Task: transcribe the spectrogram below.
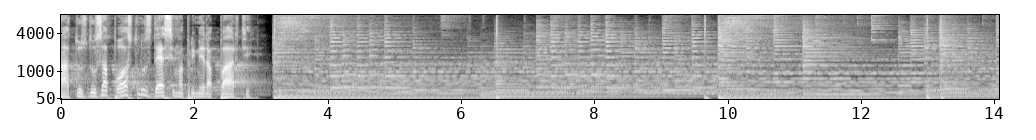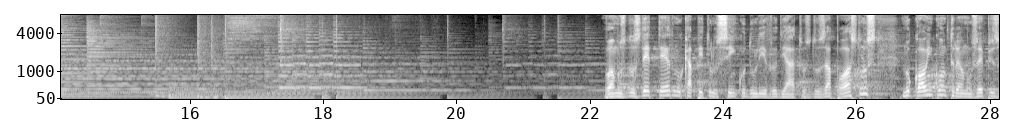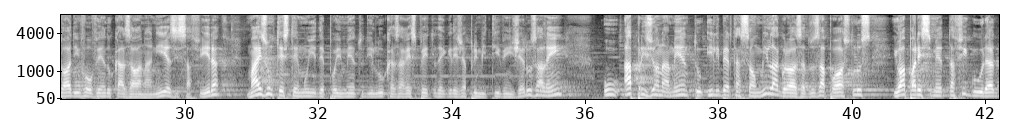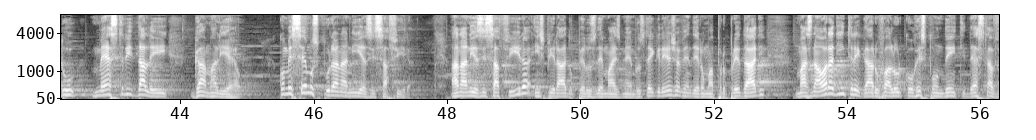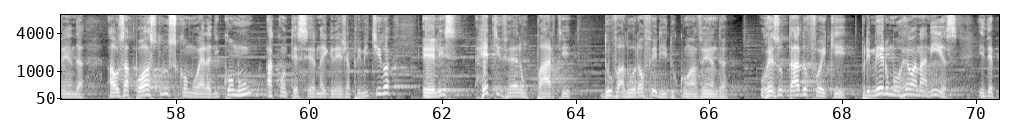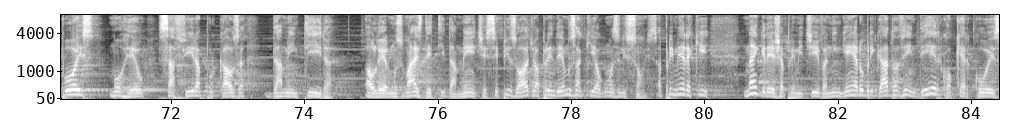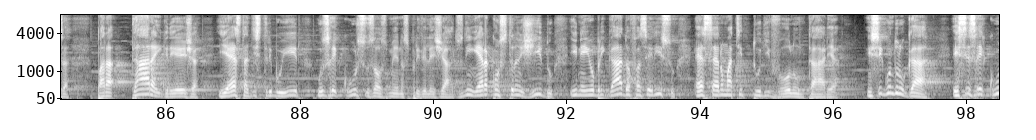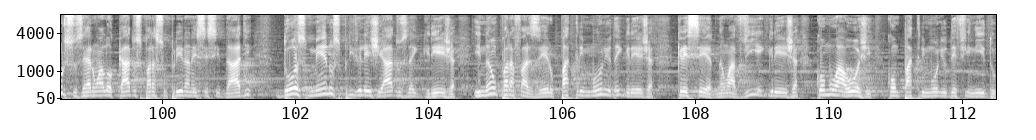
Atos dos Apóstolos, 11 parte. Vamos nos deter no capítulo 5 do livro de Atos dos Apóstolos, no qual encontramos o episódio envolvendo o casal Ananias e Safira, mais um testemunho e depoimento de Lucas a respeito da igreja primitiva em Jerusalém, o aprisionamento e libertação milagrosa dos apóstolos e o aparecimento da figura do mestre da lei, Gamaliel. Comecemos por Ananias e Safira. Ananias e Safira, inspirado pelos demais membros da igreja, venderam uma propriedade, mas na hora de entregar o valor correspondente desta venda aos apóstolos, como era de comum acontecer na igreja primitiva, eles retiveram parte do valor auferido com a venda. O resultado foi que primeiro morreu Ananias e depois morreu Safira por causa da mentira. Ao lermos mais detidamente esse episódio, aprendemos aqui algumas lições. A primeira é que, na igreja primitiva, ninguém era obrigado a vender qualquer coisa para dar à igreja e esta distribuir os recursos aos menos privilegiados. Ninguém era constrangido e nem obrigado a fazer isso. Essa era uma atitude voluntária. Em segundo lugar, esses recursos eram alocados para suprir a necessidade dos menos privilegiados da igreja e não para fazer o patrimônio da igreja crescer. Não havia igreja como há hoje, com patrimônio definido.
